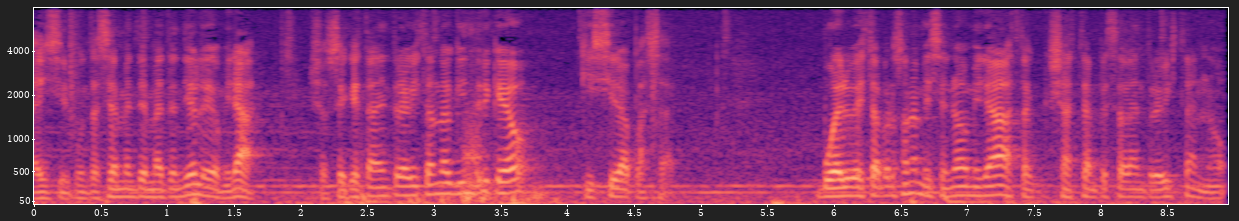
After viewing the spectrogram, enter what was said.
ahí circunstancialmente me atendió, le digo, mirá, yo sé que están entrevistando a Quintriqueo, quisiera pasar. Vuelve esta persona y me dice, no, mirá, hasta ya está empezada la entrevista, no,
